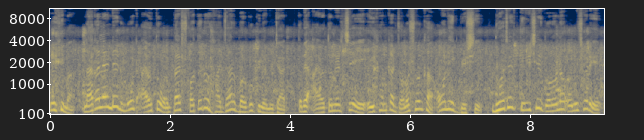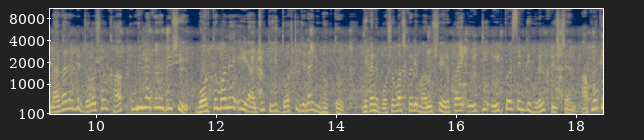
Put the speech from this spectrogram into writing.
কোহিমা। নাগাল্যান্ডের মোট আয়তন প্রায় সতেরো হাজার বর্গ কিলোমিটার। তবে আয়তনের চেয়ে এইখানকার জনসংখ্যা অনেক বেশি। দু হাজার তেইশের গণনা অনুসারে নাগাল্যান্ডের জনসংখ্যা কুড়ি লাখেরও বেশি। বর্তমানে এই রাজ্যটি দশটি জেলায় বিভক্ত যেখানে বসবাসকারী মানুষের প্রায় এইটি এইট পার্সেন্টই হলেন খ্রিস্টান। আপনাকে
